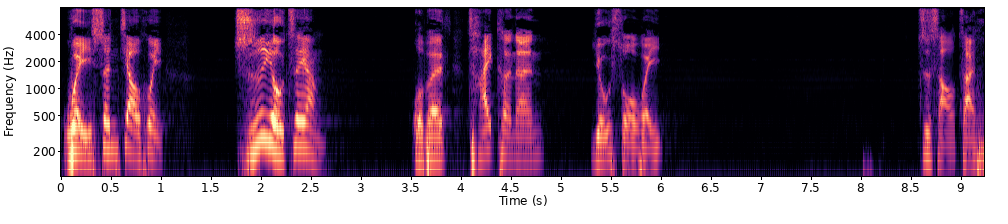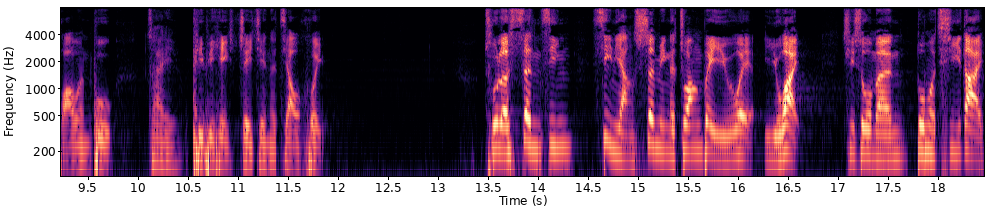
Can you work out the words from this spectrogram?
委身教会。只有这样，我们才可能有所为。至少在华文部，在 PPH 这间的教会。除了圣经、信仰、生命的装备以外，以外，其实我们多么期待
